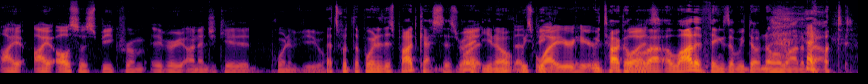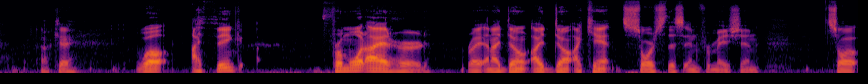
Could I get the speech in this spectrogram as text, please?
I, I also speak from a very uneducated point of view. That's what the point of this podcast is, right? But you know, we That's speak, why you're here. we talk But- about a lot of things that we don't know a lot about. Okay. Well, I think from what I had heard, right, and I don't, I don't, I can't source this information, so it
